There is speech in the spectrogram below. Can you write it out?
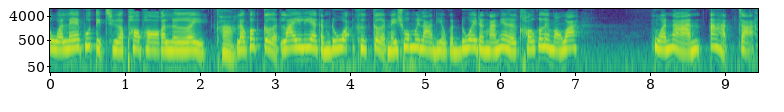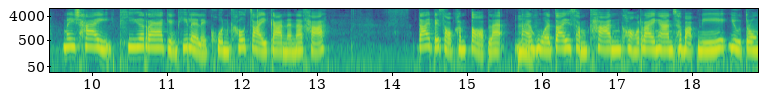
ตัวเลขผู้ติดเชื้อพอๆกันเลยค่ะแล้วก็เกิดไล่เลี่ยกันด้วย คือเกิดในช่วงเวลาเดียวกันด้วย ดังนั้นเนี่ยเขาก็เลยมองว่า หัวหนานอาจจะไม่ใช่ที่แรกอย่างที่หลาย ๆ คนเข้าใจกันนะนะคะ ได้ไปสองคำตอบแล้ว แต่หัวใจสำคัญของรายงานฉบับนี้อยู่ตรง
